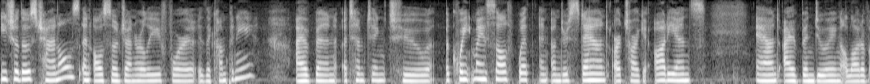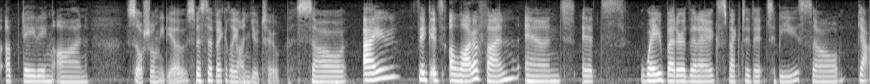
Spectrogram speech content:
each of those channels and also generally for the company. I have been attempting to acquaint myself with and understand our target audience, and I've been doing a lot of updating on social media, specifically on YouTube. So I think it's a lot of fun and it's way better than I expected it to be. So yeah,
